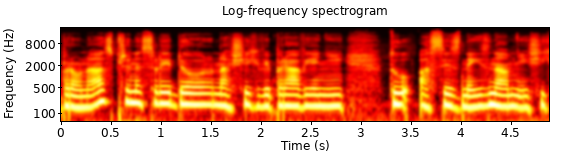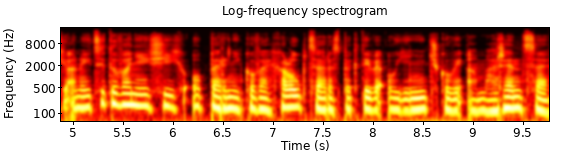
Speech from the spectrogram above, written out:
Pro nás přenesli do našich vyprávění tu asi z nejznámějších a nejcitovanějších o Perníkové chaloupce, respektive o Jeníčkovi a Mařence.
